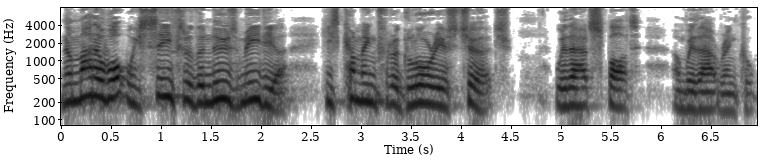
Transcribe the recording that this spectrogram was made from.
No matter what we see through the news media, he's coming for a glorious church without spot and without wrinkle.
